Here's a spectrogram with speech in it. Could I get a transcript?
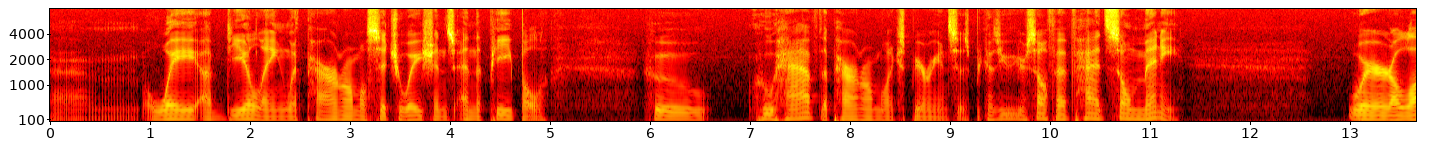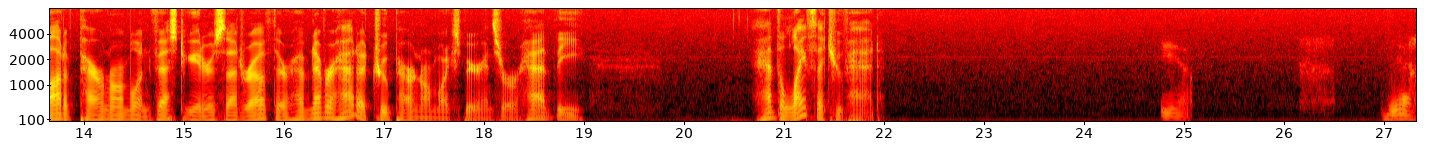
um, way of dealing with paranormal situations and the people who who have the paranormal experiences because you yourself have had so many where a lot of paranormal investigators that are out there have never had a true paranormal experience or had the had the life that you've had. Yeah. Yeah.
